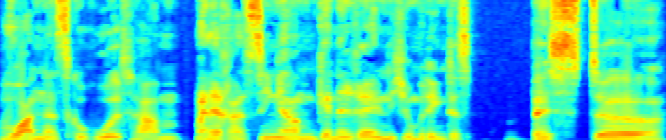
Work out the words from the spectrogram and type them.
woanders geholt haben. Meine Racing haben generell nicht unbedingt das beste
